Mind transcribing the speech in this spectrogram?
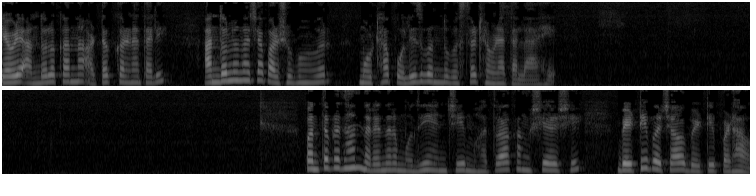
यावेळी आंदोलकांना अटक करण्यात आली. आंदोलनाच्या पार्श्वभूमीवर मोठा पोलीस बंदोबस्त ठेवण्यात आला आहे. पंतप्रधान नरेंद्र मोदी यांची महत्वाकांक्षी अशी बेटी बचाव बेटी पढाव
